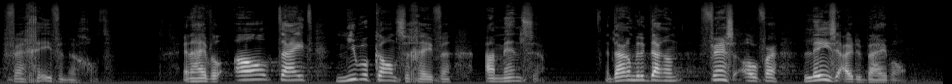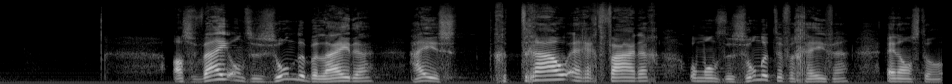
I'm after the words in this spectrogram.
vergevende God. En hij wil altijd nieuwe kansen geven aan mensen. En daarom wil ik daar een vers over lezen uit de Bijbel. Als wij onze zonde beleiden, hij is getrouw en rechtvaardig om ons de zonde te vergeven en ons te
